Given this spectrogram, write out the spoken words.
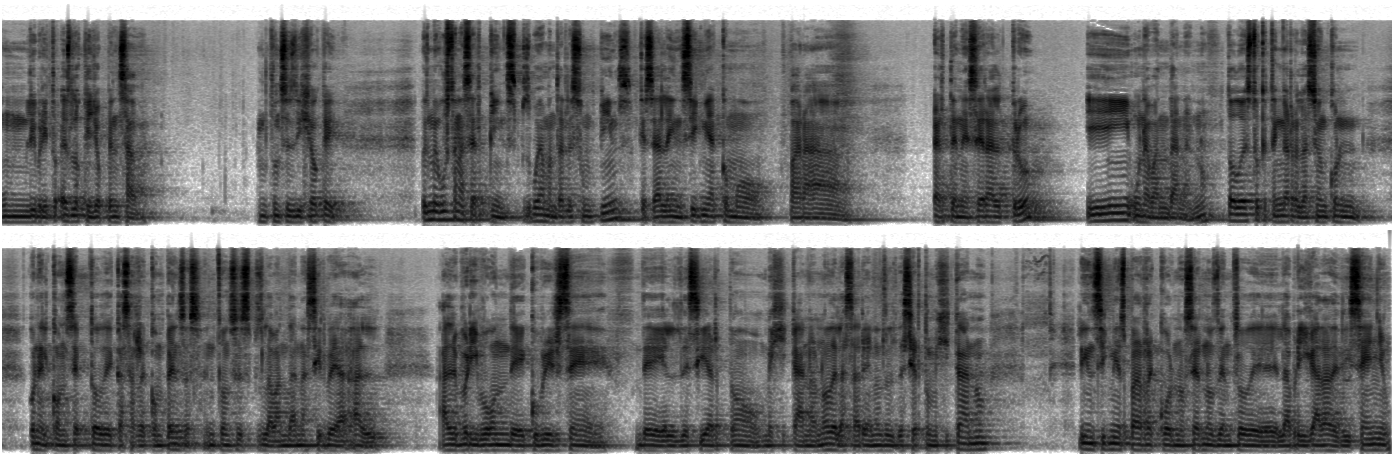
un librito, es lo que yo pensaba. Entonces dije, ok, pues me gustan hacer pins, pues voy a mandarles un pins que sea la insignia como para pertenecer al crew y una bandana, ¿no? Todo esto que tenga relación con con el concepto de recompensas. Entonces, pues la bandana sirve al, al bribón de cubrirse del desierto mexicano, ¿no? De las arenas del desierto mexicano. La insignia es para reconocernos dentro de la brigada de diseño.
